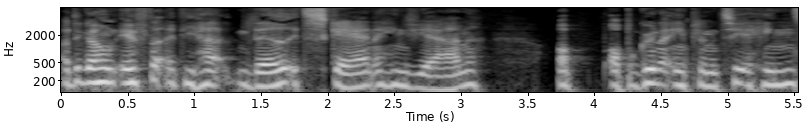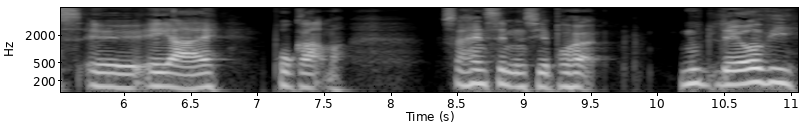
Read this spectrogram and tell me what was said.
Og det gør hun efter, at de har lavet et scan af hendes hjerne, og, og begynder at implementere hendes øh, AI-programmer. Så han simpelthen siger, prøv at høre, nu laver vi,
